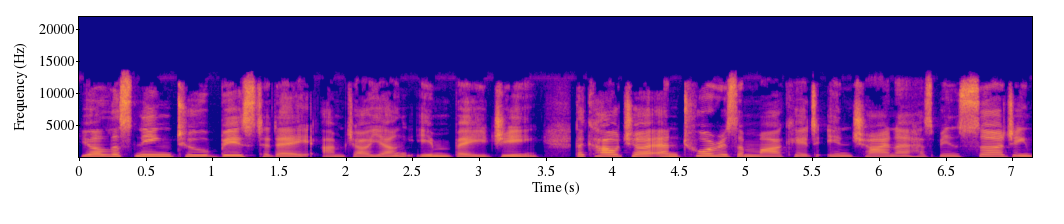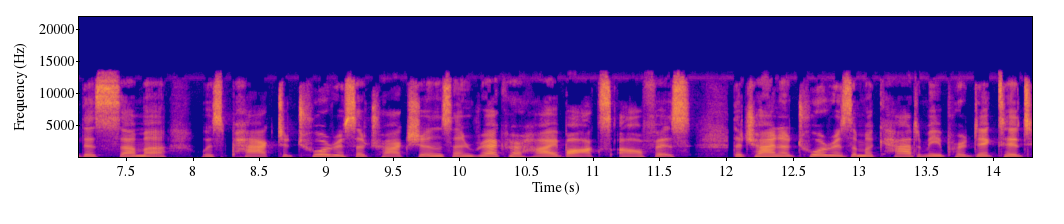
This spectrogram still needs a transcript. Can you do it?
You're listening to Biz Today. I'm Zhao Yang in Beijing. The culture and tourism market in China has been surging this summer with packed tourist attractions and record high box office. The China Tourism Academy predicted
